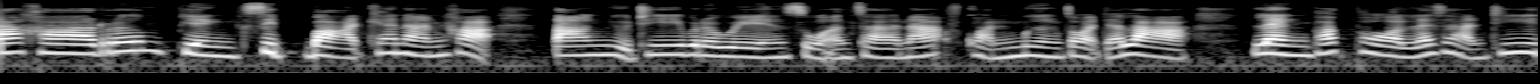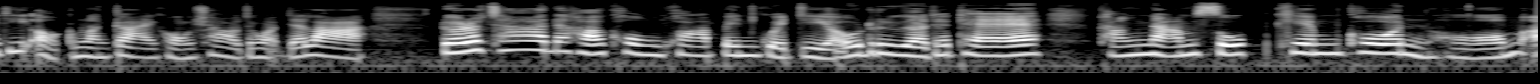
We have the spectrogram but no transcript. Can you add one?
ราคาเริ่มเพียง 10 บาทแค่นั้นค่ะ ตั้งอยู่ที่บริเวณสวนสาธารณะขวัญเมืองจังหวัดยะลา แหล่งพักผ่อนและสถานที่ที่ออกกำลังกายของชาวจังหวัดยะลา โดยรสชาตินะคะคงความเป็นก๋วยเตี๋ยวเรือแท้ๆ ทั้งน้ำซุปเข้มข้น หอมอ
